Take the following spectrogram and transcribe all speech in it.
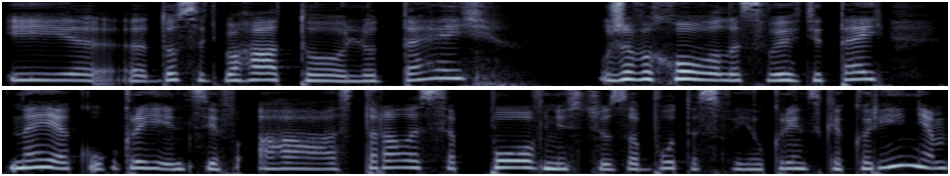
і е, досить багато людей вже виховували своїх дітей не як українців, а старалися повністю забути своє українське коріння.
